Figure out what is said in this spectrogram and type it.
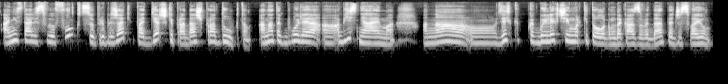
Они стали свою функцию приближать к поддержке продаж продуктам. Она так более а, объясняема. Она а, здесь как, как бы и легче и маркетологам доказывать, да, опять же, свою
